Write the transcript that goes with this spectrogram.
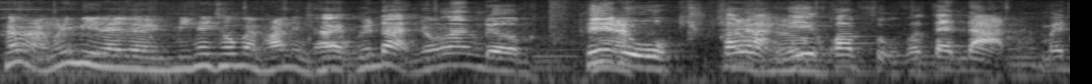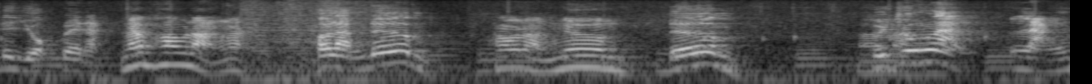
ข้างหลังไม่มีอะไรเลย มีแค่โชคบายพาสหนึ่งใช่คู่พื้นฐานช่วงล่างเดิม พี่เนี่ยดูข้างหลังนี้เนี่ยความสูงสแตนดาร์ดไม่ได้ยกเลยนะแล้วเผาหลังอะเขาหลังเดิมเผาหลังเดิมเดิมคือช่วงหลังหลังเ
